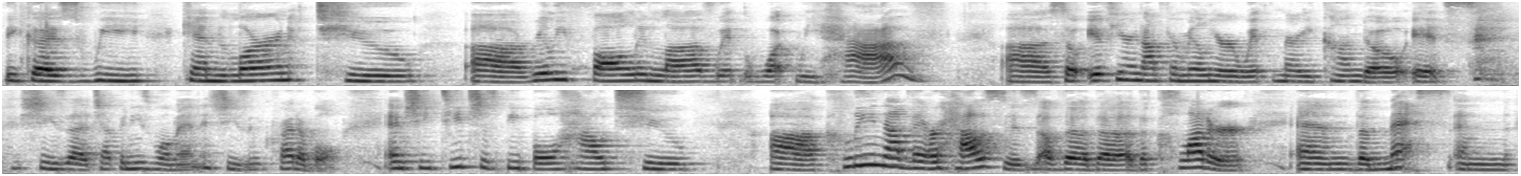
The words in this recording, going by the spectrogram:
because we can learn to uh, really fall in love with what we have. Uh, so if you're not familiar with Marie Kondo, it's she's a Japanese woman and she's incredible, and she teaches people how to uh, clean up their houses of the, the, the clutter and the mess and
